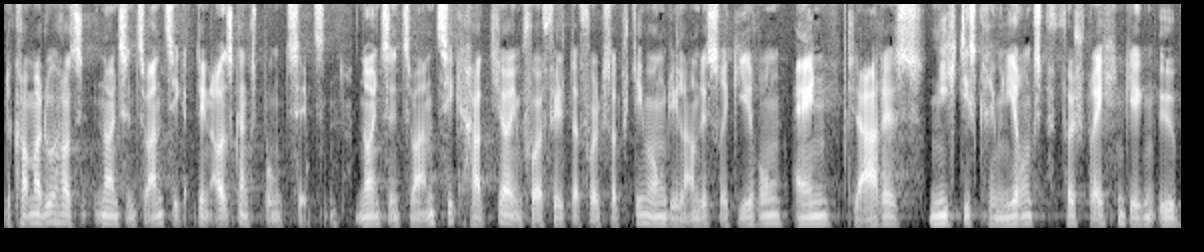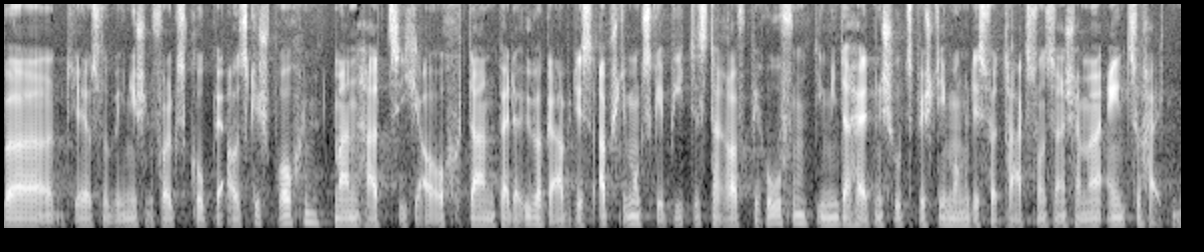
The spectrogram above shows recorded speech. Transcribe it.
da kann man durchaus 1920 den Ausgangspunkt setzen. 1920 hat ja im Vorfeld der Volksabstimmung die Landesregierung ein klares Nichtdiskriminierungsversprechen gegenüber der slowenischen Volksgruppe ausgesprochen. Man hat sich auch dann bei der Übergabe des Abstimmungsgebietes darauf berufen, die Minderheitenschutzbestimmungen des Vertrags von Saint-Germain einzuhalten.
